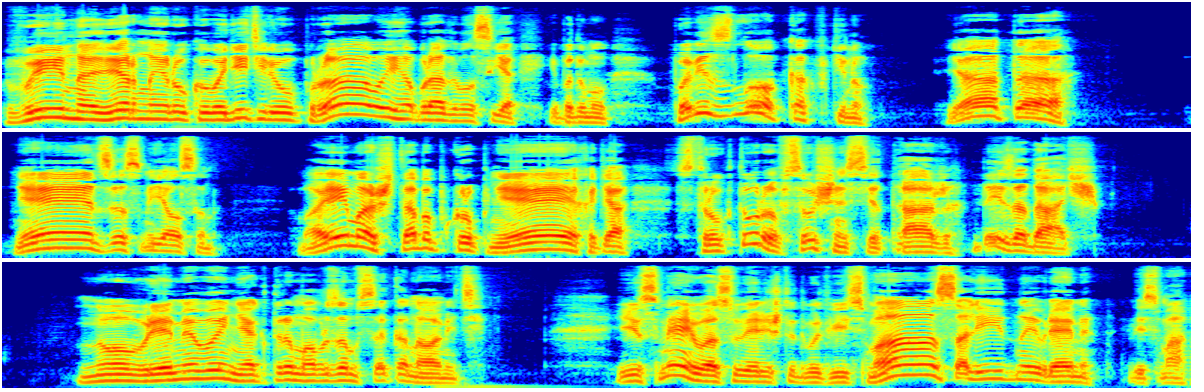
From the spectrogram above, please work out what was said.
— Вы, наверное, руководитель управы, — обрадовался я и подумал, — Повезло, как в кино. Я-то... Нет, засмеялся он. Мои масштабы покрупнее, хотя структура в сущности та же, да и задача. Но время вы некоторым образом сэкономите. И смею вас уверить, что это будет весьма солидное время, весьма.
